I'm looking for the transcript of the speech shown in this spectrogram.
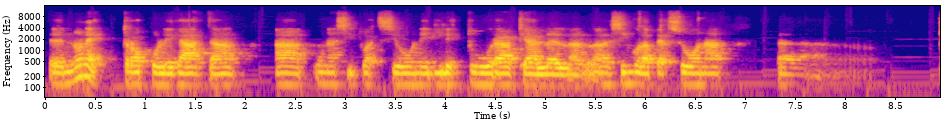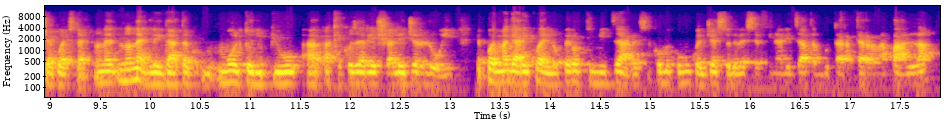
eh, non è troppo legata a una situazione di lettura che ha la, la, la singola persona, eh, cioè questa è, non, è, non è, legata molto di più a, a, che cosa riesce a leggere lui. E poi magari quello per ottimizzare, siccome comunque il gesto deve essere finalizzato a buttare a terra una palla,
